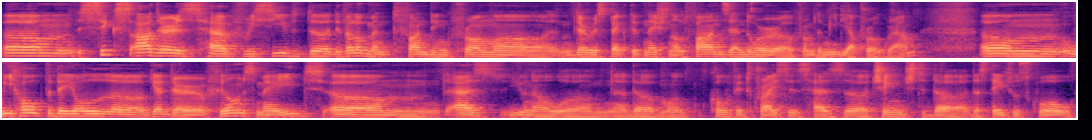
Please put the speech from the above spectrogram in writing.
Um, six others have received uh, development funding from uh, their respective national funds and or uh, from the media program. Um, we hope they all uh, get their films made. Um, as you know, um, the COVID crisis has uh, changed the, the status quo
